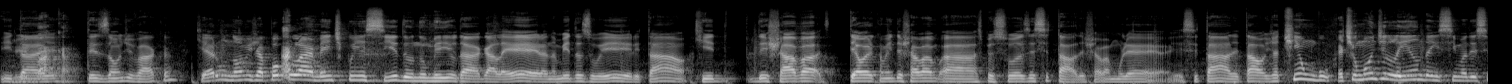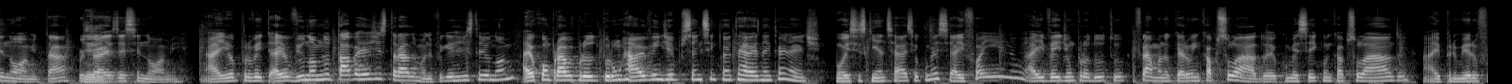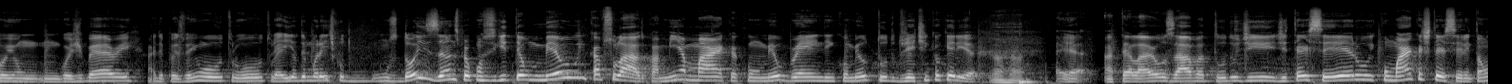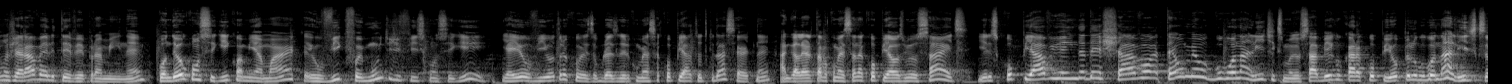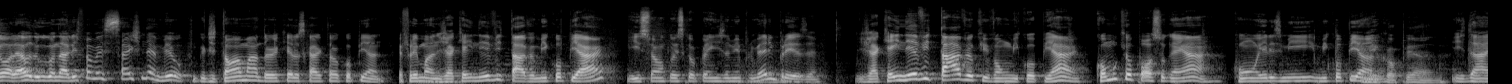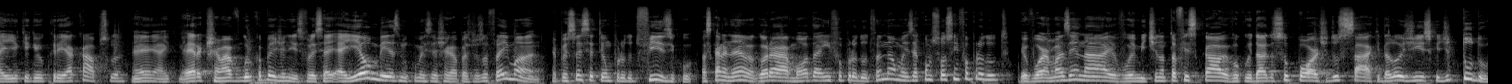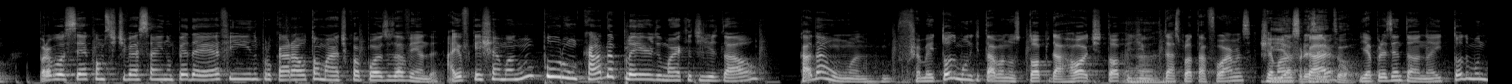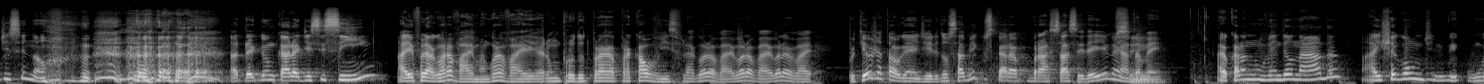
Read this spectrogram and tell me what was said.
E De daí, vaca. Tesão de Vaca, que era um nome já popularmente conhecido no meio da galera, no meio da zoeira e tal, que deixava, teoricamente, deixava as pessoas excitadas, deixava a mulher excitada e tal. Já tinha um, já tinha um monte de lenda em cima desse nome, tá? Por E aí? trás desse nome. Aí eu aproveitei, aí eu vi o nome não tava registrado, mano. Eu peguei e registrei o nome. Aí eu comprava o produto por um real e vendia por 150 reais na internet. Com esses 500 reais que eu comecei. Aí foi indo. Aí veio de um produto. Eu falei, ah, mano, eu quero um encapsulado. Aí eu comecei com um encapsulado. Aí primeiro foi um, um goji berry. Aí depois veio um outro, outro. Aí eu demorei, tipo, uns dois anos pra eu conseguir ter o meu encapsulado. Com a minha marca, com o meu branding, com o meu tudo, do jeitinho que eu queria. Aham. É, até lá eu usava tudo de, de terceiro e com marca de terceiro, então não gerava LTV pra mim, né? Quando eu consegui com a minha marca, eu vi que foi muito difícil conseguir, e aí eu vi outra coisa, o brasileiro começa a copiar tudo que dá certo, né? A galera tava começando a copiar os meus sites, e eles copiavam e ainda deixavam até o meu Google Analytics, mano. Eu sabia que o cara copiou pelo Google Analytics, eu olhava do Google Analytics pra ver se esse site ainda é meu, de tão amador que eram os caras que estavam copiando. Eu falei, mano, já que é inevitável me copiar, isso é uma coisa que eu aprendi da minha primeira empresa. Já que é inevitável que vão me copiar, como que eu posso ganhar com eles me, me copiando? Me copiando. E daí o que, que eu criei a cápsula, né? Era que chamava o Grupo KPG nisso. Falei assim, aí eu mesmo comecei a chegar para as pessoas. Falei, mano, já pensou em você ter um produto físico? As caras, não, agora a moda é infoproduto. Falei, não, mas é como se fosse um infoproduto. Eu vou armazenar, eu vou emitir nota fiscal, eu vou cuidar do suporte, do saque, da logística, de tudo. Para você é como se estivesse saindo um PDF e indo pro cara automático após a venda. Aí eu fiquei chamando um por um cada player do marketing digital Cada um, mano. Chamei todo mundo que tava nos top da Hot, top de- das plataformas, chamando os caras e apresentando. Aí todo mundo disse não. Até que um cara disse sim. Aí eu falei, agora vai, mano, agora vai. Era um produto pra, pra calvície. Falei, agora vai, agora vai, agora vai. Porque eu já tava ganhando dinheiro, então eu sabia que os caras abraçassem a ideia e ia ganhar Sim. também. Aí o cara não vendeu nada. Aí chegou um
